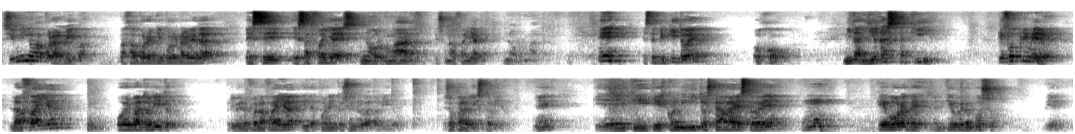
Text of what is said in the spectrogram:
Si un niño va por arriba, baja por aquí por gravedad, ese, esa falla es normal. Es una falla normal. ¡Eh! Este piquito, ¿eh? Ojo. Mira, llega hasta aquí. ¿Qué fue primero? ¿La falla o el batolito. Primero fue la falla y después la intrusión del batolito. Eso es para la historia. ¿eh? Qué, escondidito estaba esto, ¿eh? Mm, qué borde el tío que lo puso. Bien.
